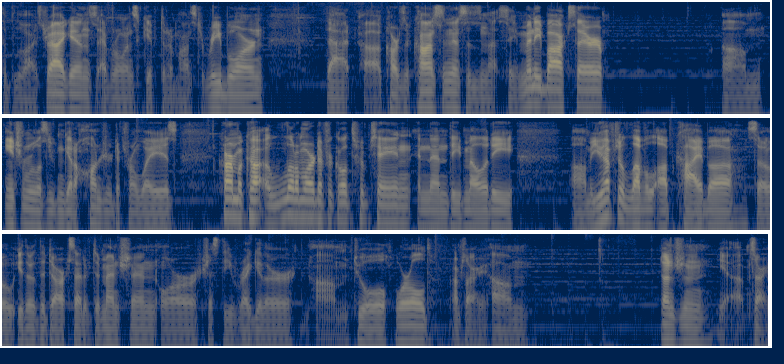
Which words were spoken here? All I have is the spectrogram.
the blue eyes dragons. Everyone's gifted a monster reborn. That uh, cards of consonance is in that same mini box there. Um, ancient rules you can get a hundred different ways. Karma Cut a little more difficult to obtain, and then the melody. Um, you have to level up Kaiba, so either the Dark Side of Dimension or just the regular um, duel world. I'm sorry, um, dungeon. Yeah, I'm sorry.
